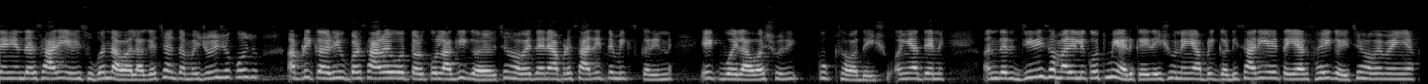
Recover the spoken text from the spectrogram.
તેની અંદર સારી એવી સુગંધ આવવા લાગે છે અને તમે જોઈ શકો છો, આપણી કઢી ઉપર સારો એવો તડકો લાગી ગયો છે. હવે તેને આપણે સારી રીતે મિક્સ કરીને એક બોઇલ આવવા સુધી કૂક થવા દઈશું. અહીંયા તેને અંદર ઝીણી સમારેલી કોથમી એડ કરી દઈશું અને અહીંયા આપણી કઢી સારી એવી તૈયાર થઈ ગઈ છે. હવે મેં અહીંયા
